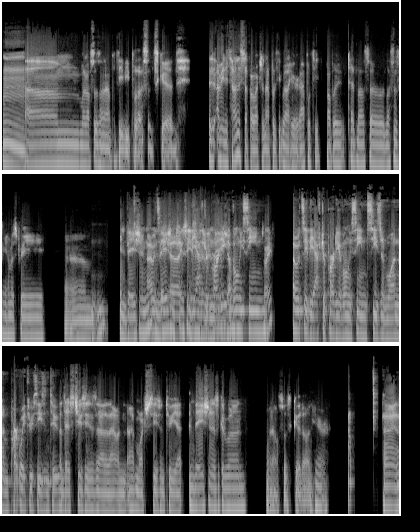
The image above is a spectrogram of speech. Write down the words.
Hmm. Um, what else is on Apple TV Plus? It's good. I mean, a ton of stuff I watch on Apple TV. Well, here, Apple TV, probably Ted Lasso, Lessons in Chemistry, um, Mhm. Invasion. I would say Invasion, uh, two seasons the after party. Invasion. I've only seen. Sorry? I would say the after party. I've only seen season one and partway through season two. But there's two seasons out of that one. I haven't watched season two yet. Invasion is a good one. What else was good on here? Uh,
